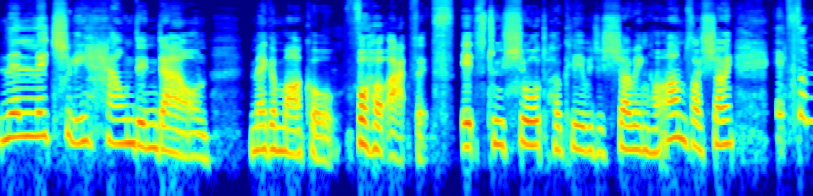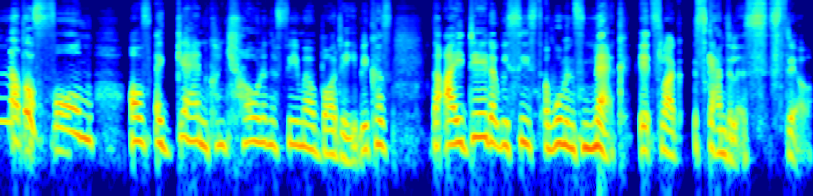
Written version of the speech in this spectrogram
They're literally hounding down Meghan Markle for her outfits. It's too short. Her cleavage is showing. Her arms are showing. It's another form of again controlling the female body because the idea that we see a woman's neck, it's like scandalous still.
